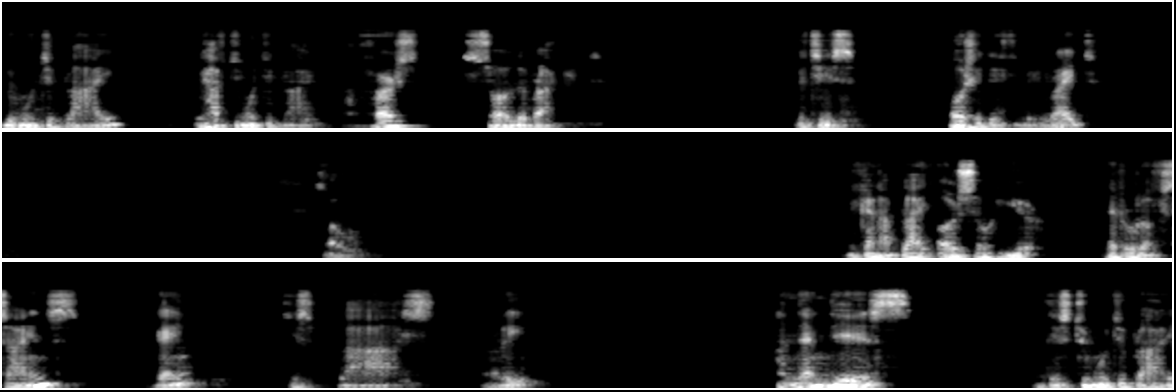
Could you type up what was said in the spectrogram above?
we multiply, we have to multiply. First, solve the bracket, which is positive 3, right? So we can apply also here the rule of signs, okay, is plus 30. And then this, this to multiply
